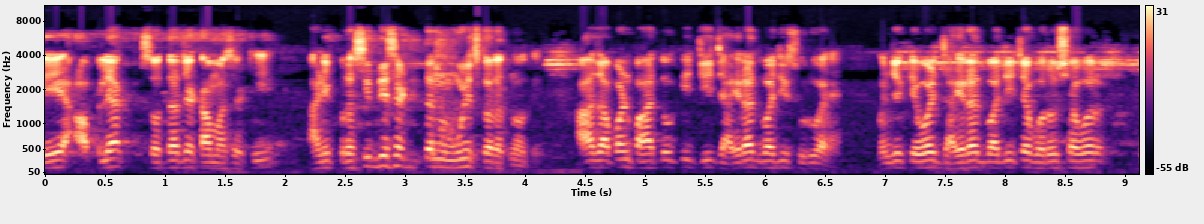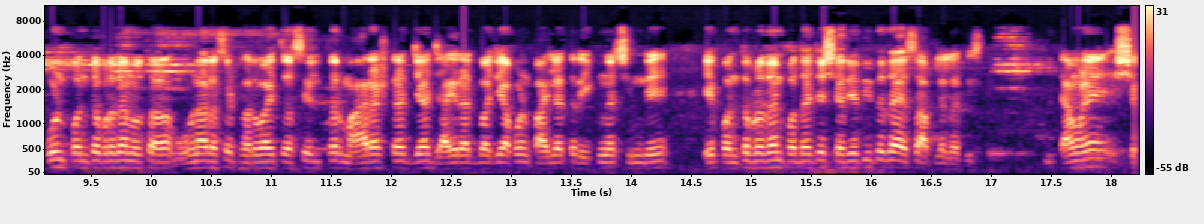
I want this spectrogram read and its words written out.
ते आपल्या स्वतःच्या कामासाठी आणि प्रसिद्धीसाठी तर मुळीच करत नव्हते. आज आपण पाहतो की जी जाहिरातबाजी सुरू आहे म्हणजे केवळ जाहिरातबाजीच्या भरोशावर कोण पंतप्रधान होता होणार असं ठरवायचं असेल तर महाराष्ट्रात ज्या जाहिरातबाजी आपण पाहिल्या तर एकनाथ शिंदे हे पंतप्रधान पदाच्या शर्यतीतच आहे असं आपल्याला दिसते त्यामुळे श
